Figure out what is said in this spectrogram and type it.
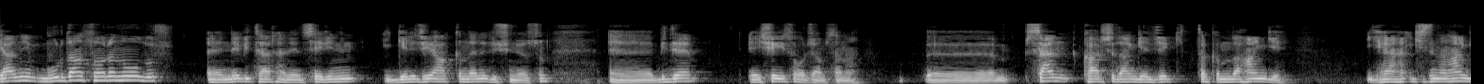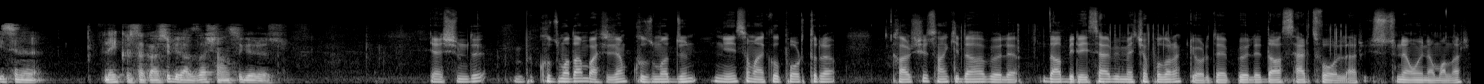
yani buradan sonra ne olur? Ee, ne biter? Hani serinin geleceği hakkında ne düşünüyorsun? Ee, bir de e, şeyi soracağım sana. Ee, sen karşıdan gelecek takımda hangi yani ikisinden hangisini Lakers'a karşı biraz daha şansı görüyorsun. Ya şimdi Kuzma'dan başlayacağım. Kuzma dün niyeyse Michael Porter'a karşı sanki daha böyle daha bireysel bir matchup olarak gördü. Hep böyle daha sert fouller, üstüne oynamalar.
